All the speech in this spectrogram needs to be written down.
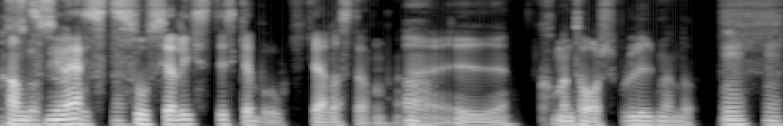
Hans Socialismen. mest socialistiska bok kallas den Ja. eh, i kommentarsvolymen. Då. Mm, mm.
